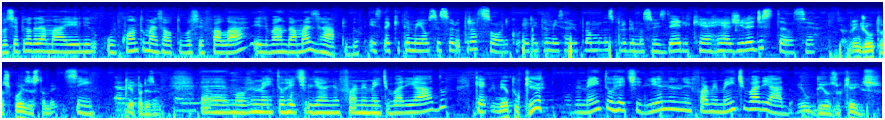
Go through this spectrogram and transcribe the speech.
Você programar ele, o quanto mais alto você falar, ele vai andar mais rápido. Esse daqui também é o sensor ultrassônico. Ele também serve para uma das programações dele, que é reagir à distância. Você aprende outras coisas também? Sim. O que, por exemplo? É, movimento retilíneo uniformemente variado. Que é... Movimento o quê? Movimento retilíneo uniformemente variado. Meu Deus, o que é isso?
